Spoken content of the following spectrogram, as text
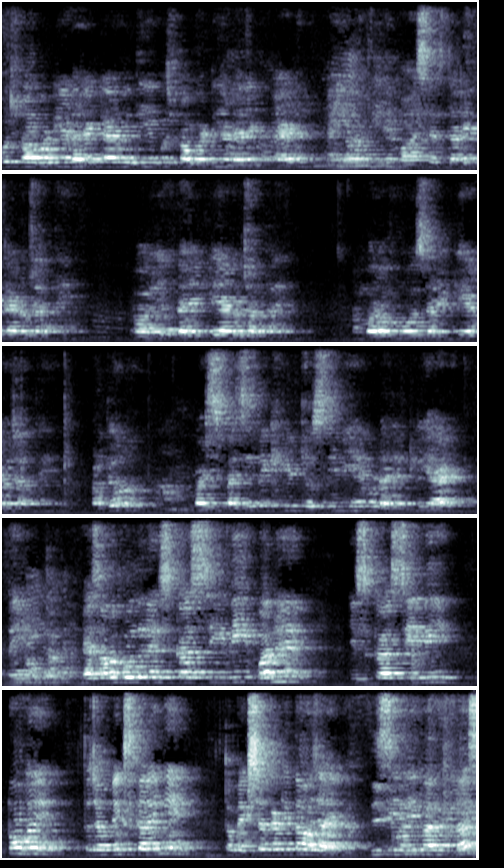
कुछ प्रॉपर्टियाँ डायरेक्ट ऐड होती है, कुछ प्रॉपर्टियाँ डायरेक्ट ऐड नहीं होती है मासेस डायरेक्ट ऐड हो जाते हैं। वॉल्यूम डायरेक्टली ऐड हो जाता है। Number of moles directly add हो जाते हैं। पढ़ते हो ना? बट स्पेसिफिक हीट जो सीवी है वो डायरेक्टली ऐड नहीं होता। ऐसा मत बोल देना इसका सीवी वन है इसका सीवी टू है तो जब मिक्स करेंगे तो मिक्सचर का कितना हो जाएगा? CV one plus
